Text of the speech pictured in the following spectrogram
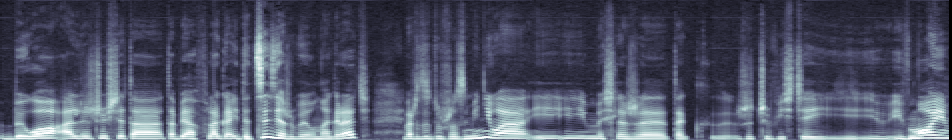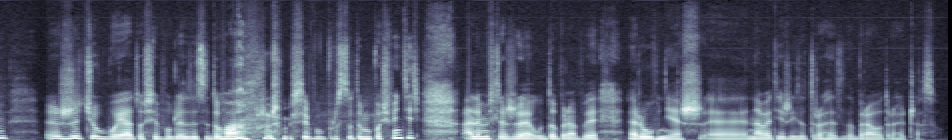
było, ale rzeczywiście ta, ta biała flaga i decyzja, żeby ją nagrać, bardzo dużo zmieniła i, i myślę, że tak rzeczywiście i, i, i w moim życiu, bo ja to się w ogóle zdecydowałam, żeby się po prostu temu poświęcić, ale myślę, że u Dobrawy również, e, nawet jeżeli to trochę zabrało trochę czasu.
